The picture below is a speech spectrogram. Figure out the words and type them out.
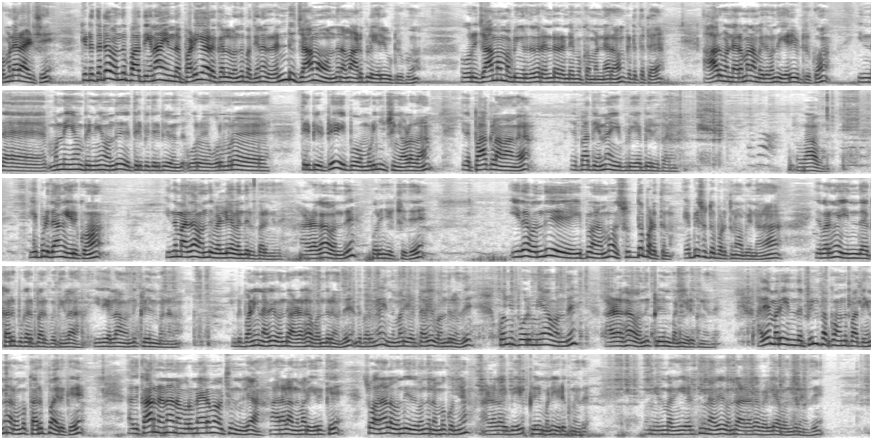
ரொம்ப நேரம் ஆயிடுச்சு. கிட்டத்தட்ட வந்து பார்த்திங்கன்னா இந்த படிகார கல் வந்து பார்த்திங்கன்னா ரெண்டு ஜாமம் வந்து நம்ம அடுப்பில் ஏறி விட்டுருக்கோம். ஒரு ஜாமம் அப்படிங்கிறது ரெண்டரை ரெண்டே முக்கால் மணி நேரம் கிட்டத்தட்ட. ஆறு மணி நேரமாக நம்ம இதை வந்து எரி விட்டுருக்கோம். இந்த முன்னையும் பின்னையும் வந்து திருப்பி திருப்பி வந்து ஒரு ஒரு முறை திருப்பி விட்டு இப்போது முடிஞ்சிடுச்சிங்க அவ்வளோதான். இதை பார்க்கலாம் வாங்க. இது பார்த்தீங்கன்னா இப்படி எப்படி இருக்குது பாருங்கள் வாவ். இப்படி தாங்க இருக்கும். இந்த மாதிரி தான் வந்து வெள்ளையாக வெந்திருக்கு பாருங்க இது. அழகாக வந்து பொரிஞ்சிடுச்சு இது இதை வந்து இப்போ நம்ம சுத்தப்படுத்தணும். எப்படி சுத்தப்படுத்தணும் அப்படின்னா இது பாருங்க இந்த கருப்பு கருப்பாக இருக்குது பார்த்தீங்களா? இது எல்லாம் வந்து க்ளீன் பண்ணணும். இப்படி பண்ணிங்கனாவே வந்து அழகாக வந்துடும் அது. இந்த பாருங்கள் இந்த மாதிரி எடுத்தாவே வந்துடும் அது. கொஞ்சம் பொறுமையாக வந்து அழகாக வந்து க்ளீன் பண்ணி எடுக்கணும் இது. அதே மாதிரி இந்த பின் பக்கம் வந்து பார்த்திங்கன்னா ரொம்ப கருப்பாக இருக்குது அது காரணம் என்ன நம்ம ரொம்ப நேரமாக வச்சுருந்தோம் இல்லையா? அதனால் அந்த மாதிரி இருக்குது ஸோ அதனால் வந்து இது வந்து நம்ம கொஞ்சம் அழகாக இப்படி க்ளீன் பண்ணி எடுக்கணும் இது. நீங்கள் இது மாதிரி எடுத்திங்கனாவே வந்து அழகாக வெள்ளையாக வந்துடும் இது.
